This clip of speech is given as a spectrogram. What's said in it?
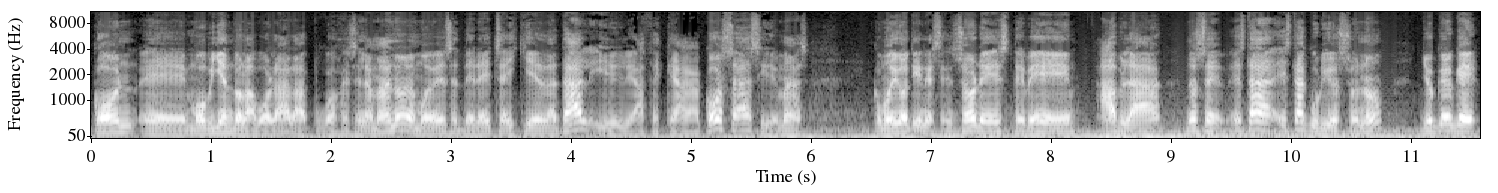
con eh, moviendo la bola, la coges en la mano, la mueves derecha, izquierda, tal, y haces que haga cosas y demás. Como digo, tiene sensores, te ve, habla, no sé, está, está curioso, ¿no? Yo creo que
